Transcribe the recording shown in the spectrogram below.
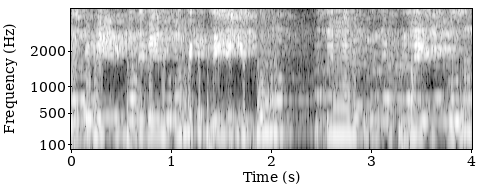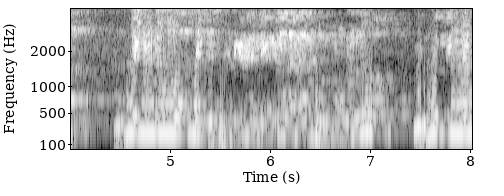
పదివేలు పదివేల మందికి ట్రైనింగ్ ఇస్తున్నాం. అన్నగారు నాకు సలహా ఇవ్వడం వల్ల అన్ని మండలాల్లో చెప్పినట్టుగా లింగాల మండలంలో లింగాల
